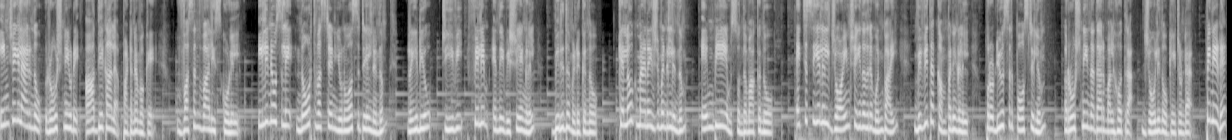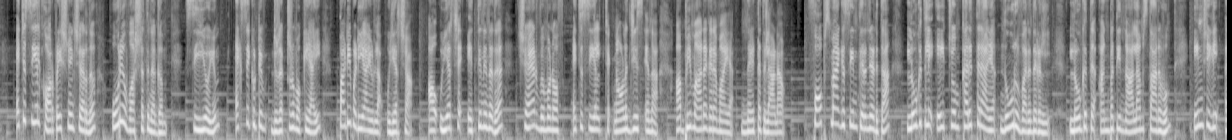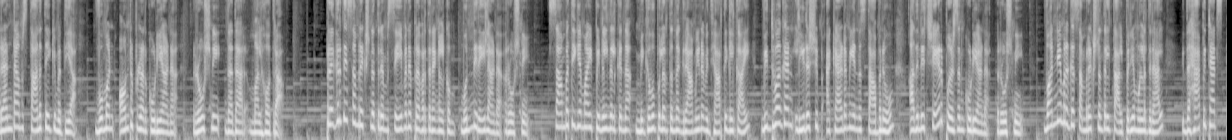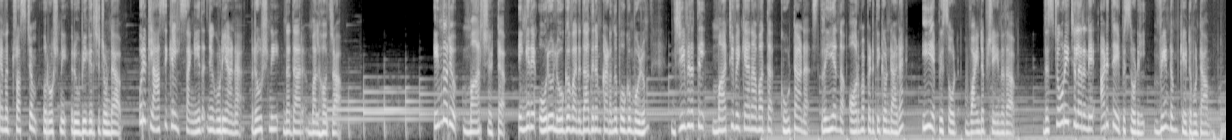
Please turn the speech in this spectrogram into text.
ഇന്ത്യയിലായിരുന്നു റോഷ്നിയുടെ ആദ്യകാല പഠനമൊക്കെ. വസന്ത് വാലി സ്കൂളിൽ ഇലിനോസിലെ നോർത്ത് വെസ്റ്റേൺ യൂണിവേഴ്സിറ്റിയിൽ നിന്നും റേഡിയോ ടി വി ഫിലിം എന്നീ വിഷയങ്ങളിൽ ബിരുദമെടുക്കുന്നു. കെലോഗ് മാനേജ്മെന്റിൽ നിന്നും എം ബി എയും സ്വന്തമാക്കുന്നു. എച്ച് സി എല്ലിൽ ജോയിൻ ചെയ്യുന്നതിന് മുൻപായി വിവിധ കമ്പനികളിൽ പ്രൊഡ്യൂസർ പോസ്റ്റിലും റോഷ്നി നദാർ മൽഹോത്ര ജോലി നോക്കിയിട്ടുണ്ട്. പിന്നീട് എച്ച് സി എൽ കോർപ്പറേഷനിൽ ചേർന്ന് ഒരു വർഷത്തിനകം സിഇഒയും എക്സിക്യൂട്ടീവ് ഡയറക്ടറുമൊക്കെയായി പടിപടിയായുള്ള ഉയർച്ച. ആ ഉയർച്ച എത്തിനിന്നത് chairwoman of H C L technologies എന്ന അഭിമാനകരമായ നേട്ടത്തിലാണ്. ഫോബ്സ് മാഗസിൻ തിരഞ്ഞെടുത്ത ലോകത്തിലെ ഏറ്റവും കരുത്തരായ നൂറ് വനിതകളിൽ ലോകത്ത് അൻപത്തിനാലാം സ്ഥാനവും ഇന്ത്യയിൽ രണ്ടാം സ്ഥാനത്തേക്കുമെത്തിയ വുമൺ ഓണ്ടർപ്രണർ കൂടിയാണ് റോഷ്നി നദാർ മൽഹോത്ര. പ്രകൃതി സംരക്ഷണത്തിനും സേവന പ്രവർത്തനങ്ങൾക്കും മുൻനിരയിലാണ് റോഷ്നി. സാമ്പത്തികമായി പിന്നിൽ നിൽക്കുന്ന മികവ് പുലർത്തുന്ന ഗ്രാമീണ വിദ്യാർത്ഥികൾക്കായി വിദ്വാഗാൻ ലീഡർഷിപ്പ് അക്കാദമി എന്ന സ്ഥാപനവും അതിന്റെ ചെയർപേഴ്സൺ കൂടിയാണ് റോഷ്നി. വന്യമൃഗ സംരക്ഷണത്തിൽ താല്പര്യമുള്ളതിനാൽ ദ ഹാബിറ്റാറ്റ്സ് എന്ന ട്രസ്റ്റും റോഷ്നി രൂപീകരിച്ചിട്ടുണ്ട്. ഒരു ക്ലാസിക്കൽ സംഗീതജ്ഞ കൂടിയാണ് റോഷ്നി നദാർ മൽഹോത്ര. ഇന്നൊരു മാർച്ച് എട്ട് ഇങ്ങനെ ഓരോ ലോക വനിതാ ദിനം കടന്നു പോകുമ്പോഴും ജീവിതത്തിൽ മാറ്റിവെക്കാനാവാത്ത കൂട്ടാണ് സ്ത്രീയെന്ന് ഓർമ്മപ്പെടുത്തിക്കൊണ്ടാണ് ഈ എപ്പിസോഡ് വൈൻഡപ്പ് ചെയ്യുന്നത്. ദ സ്റ്റോറി ടെല്ലറിന്റെ അടുത്ത എപ്പിസോഡിൽ വീണ്ടും കേട്ടുമുട്ടാം.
